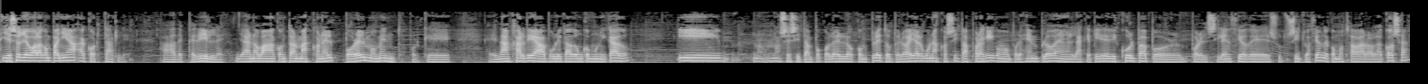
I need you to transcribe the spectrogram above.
Y eso llevó a la compañía a cortarle, a despedirle. Ya no van a contar más con él por el momento, porque eh, Dan Hardy ha publicado un comunicado y no, sé si tampoco leerlo completo, pero hay algunas cositas por aquí, como por ejemplo en la que pide disculpas por, por el silencio de su situación, de cómo estaba ahora la cosa,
